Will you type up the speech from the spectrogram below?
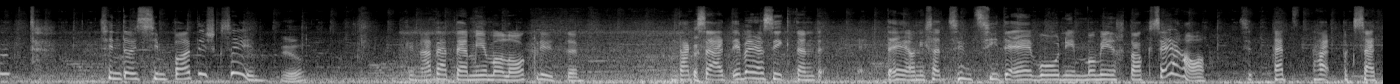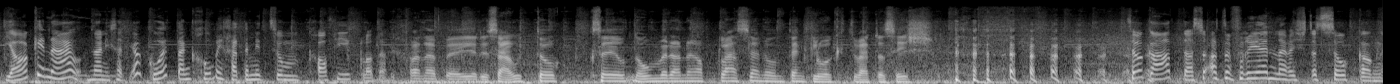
und sind uns sympathisch gesehen. ja. Genau, da hat er mir mal angerufen. Und hat gesagt, eben, er sagt dann, der, und ich gesagt, sind Sie der, wo ich, ich da gesehen habe? Sie- Hat, hat er gesagt, ja, genau. Und dann habe ich gesagt, ja gut, dann komme ich. Er mich zum Kaffee eingeladen. Ich habe eben ihr Auto gesehen und die Nummern abgelesen und dann geschaut, wer das ist. So geht das. Also früher ist das so gegangen.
